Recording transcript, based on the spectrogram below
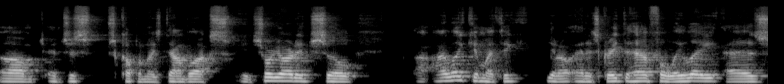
um, and just a couple nice down blocks in short yardage. So I, I like him. I think you know, and it's great to have Faalele as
